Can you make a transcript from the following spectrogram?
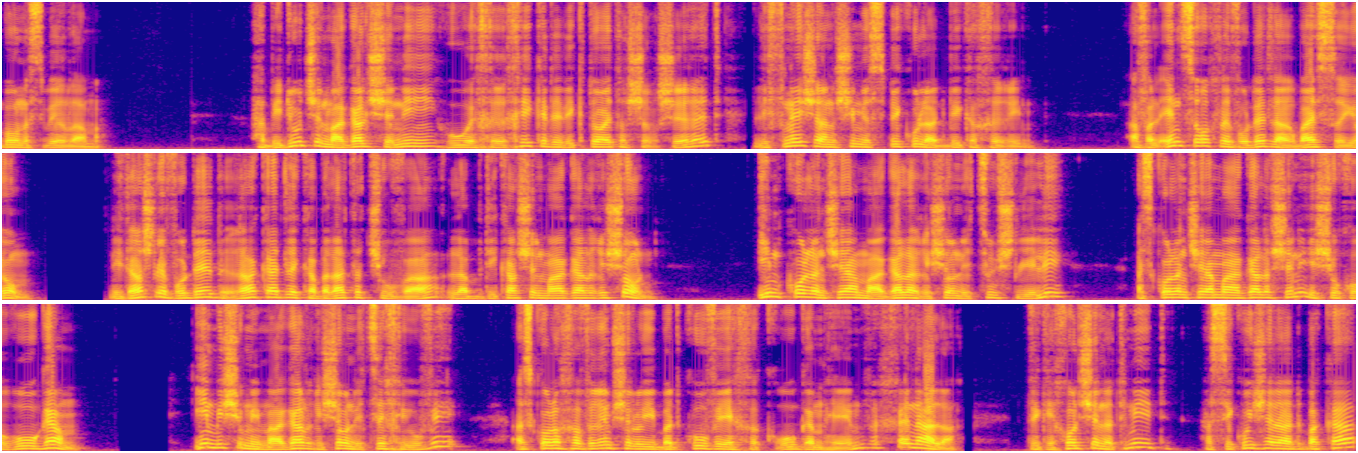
בואו נסביר למה. הבידוד של מעגל שני הוא הכרחי כדי לקטוע את השרשרת לפני שאנשים יספיקו להדביק אחרים. אבל אין צורך לבודד ל-14 יום. נדרש לבודד רק עד לקבלת התשובה לבדיקה של מעגל ראשון. אם כל אנשי המעגל הראשון יצאו שלילי, אז כל אנשי המעגל השני ישוחררו גם. אם מישהו ממעגל ראשון יצא חיובי, אז כל החברים שלו ייבדקו ויחקרו גם הם, וכן הלאה. וככל שנתמיד, הסיכוי של ההדבקה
